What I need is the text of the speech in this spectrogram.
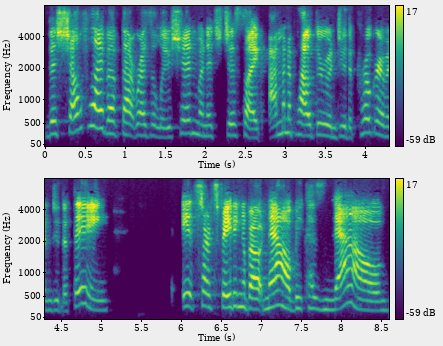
the shelf life of that resolution when it's just like I'm going to plow through and do the program and do the thing it starts fading about now because now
